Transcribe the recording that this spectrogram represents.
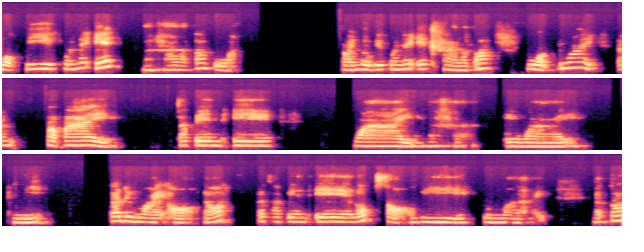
บวก b คูณด้วย x นะคะ แล้วก็บวก2 a บวก b คูณด้วย x ค่ะ แล้วก็บวกด้วยต่อไปจะเป็น a y นะคะ a y อันนี้ ก็ดึง y ออกเนาะ ก็จะเป็น a ลบ 2b คูณ y แล้วก็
